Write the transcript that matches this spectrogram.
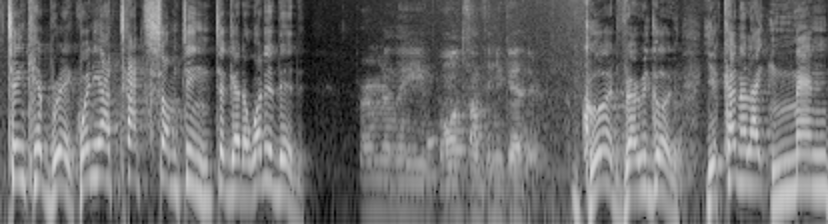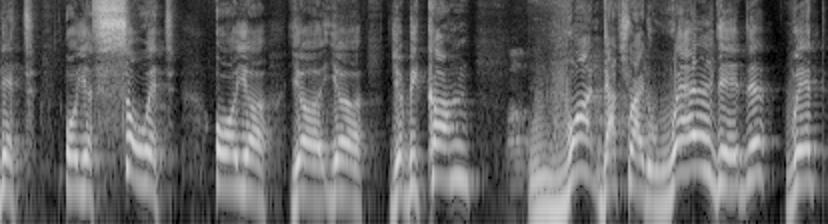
Think Hebraic. When you attach something together, what it did? Permanently bond something together. Good, very good. You kind of like mend it, or you sew it, or you you you you become one. That's right, welded with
